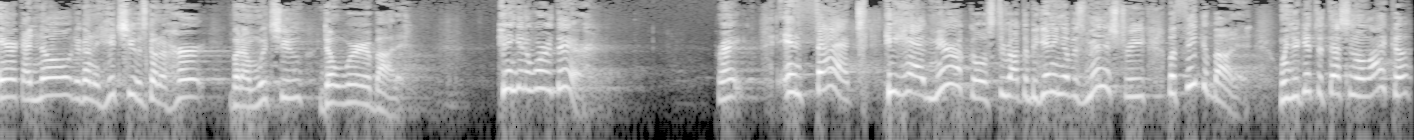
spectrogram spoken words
Eric, I know they're going to hit you. It's going to hurt, but I'm with you. Don't worry about it. He didn't get a word there. Right? In fact, he had miracles throughout the beginning of his ministry, but think about it. When you get to Thessalonica,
